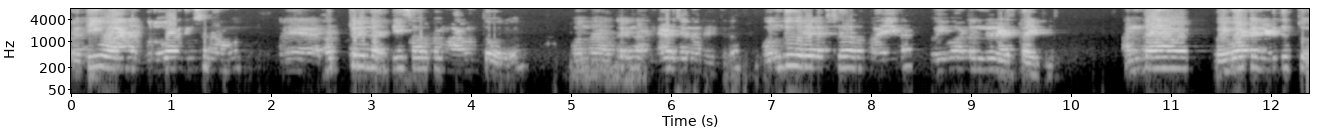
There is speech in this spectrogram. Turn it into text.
ಪ್ರತಿ ವಾರ, ಗುರುವಾರ ದಿವಸ ನಾವು ಹತ್ತರಿಂದ ಹದಿನೈದು ಸಾವಿರ ರೂಪಾಯಿ ಮಾರುವಂತವ್ರು ಒಂದ್ ಹತ್ತರಿಂದ ಹನ್ನೆರಡು ಜನ ರೈತರು ಒಂದೂವರೆ ಲಕ್ಷ ರೂಪಾಯಿನ ವಹಿವಾಟನ್ನು ನಡೆಸ್ತಾ ಇದ್ವಿ. ಅಂತ ವಹಿವಾಟು ನಡೆದಿತ್ತು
